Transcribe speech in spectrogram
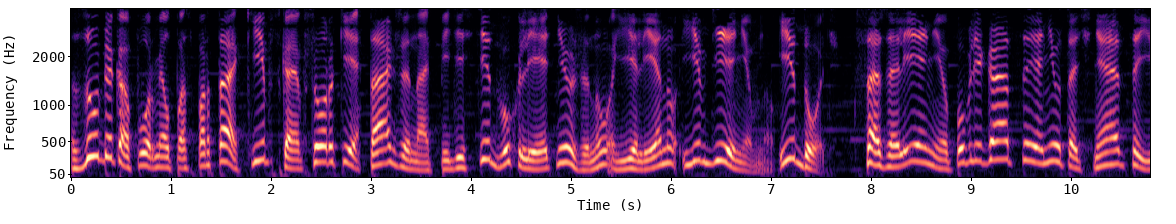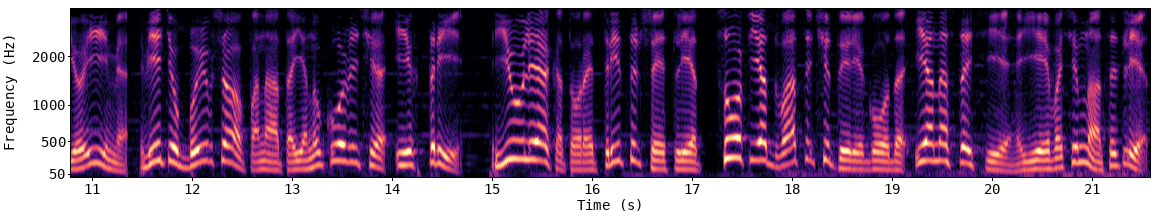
Зубик оформил паспорта кипской офшорки также на 52-летнюю жену Елену Евгеньевну и дочь. К сожалению, публикация не уточняется ее имя, ведь у бывшего фаната Януковича их три. Юлия, которой 36 лет, Софья 24 года и Анастасия, ей 18 лет.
